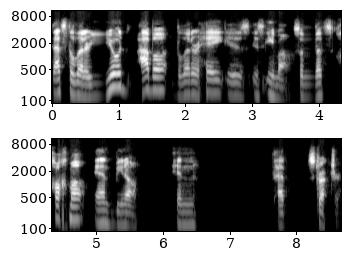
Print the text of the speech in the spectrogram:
That's the letter Yud. Abba, the letter Hey is is Ima. So that's Chochma and Bina in that structure.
